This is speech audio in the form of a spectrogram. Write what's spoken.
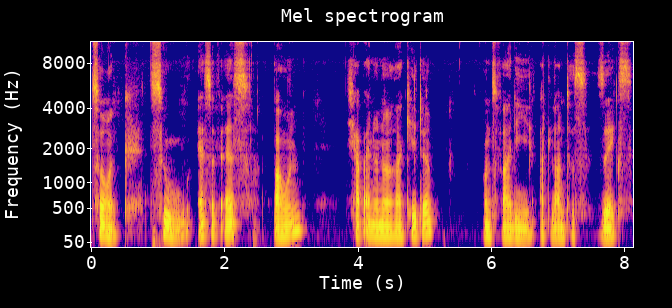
zurück zu SFS Bauen. Ich habe eine neue Rakete und zwar die Atlantis 6.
